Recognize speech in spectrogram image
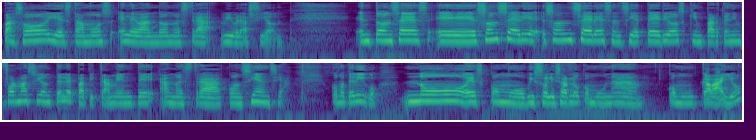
pasó y estamos elevando nuestra vibración. Entonces, eh, son, son seres en sí etéreos que imparten información telepáticamente a nuestra conciencia. Como te digo, no es como visualizarlo como una como un caballo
